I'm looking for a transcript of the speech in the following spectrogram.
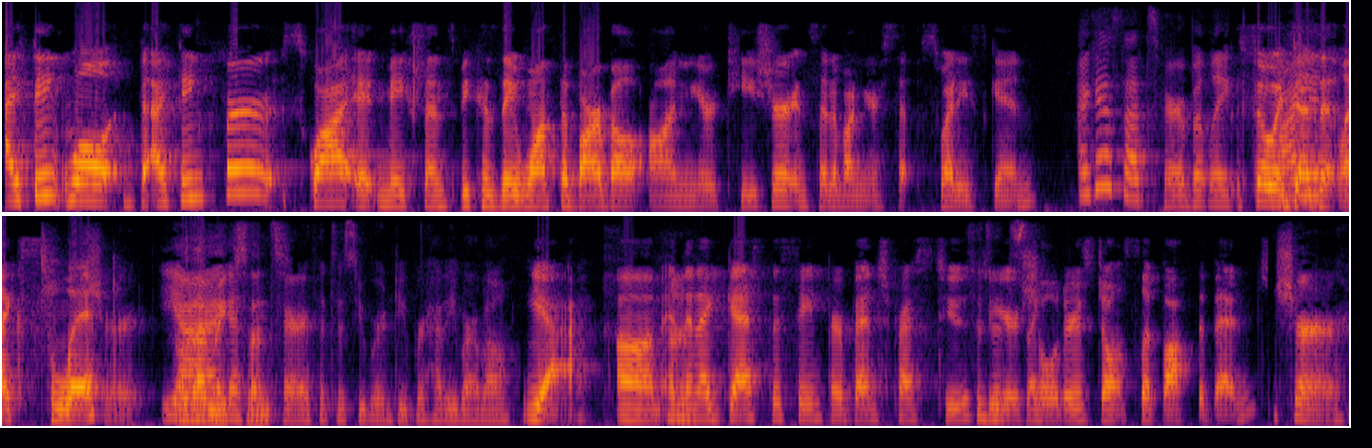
I think, well, I think for squat, it makes sense because they want the barbell on your t shirt instead of on your sweaty skin. I guess that's fair, but like, So it doesn't like slip. Shirt. Yeah, that I makes guess sense. that's fair if it's a super duper heavy barbell. Yeah. Um, Huh. And then I guess the same for bench press too. Since so your like- shoulders don't slip off the bench. Sure.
